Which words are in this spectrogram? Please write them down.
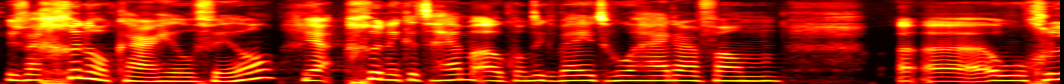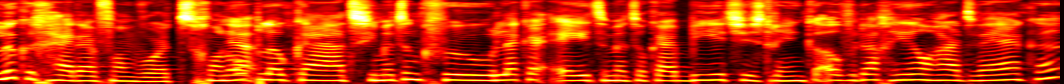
Dus wij gunnen elkaar heel veel. Ja. Gun ik het hem ook, want ik weet hoe hij daarvan... eh, eh, hoe gelukkig hij daarvan wordt. Gewoon Ja. op locatie, met een crew, lekker eten, met elkaar biertjes drinken, overdag heel hard werken.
